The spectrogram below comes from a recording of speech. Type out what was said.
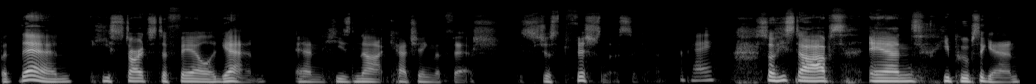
But then he starts to fail again and he's not catching the fish. It's just fishless again. Okay. So he stops and he poops again.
